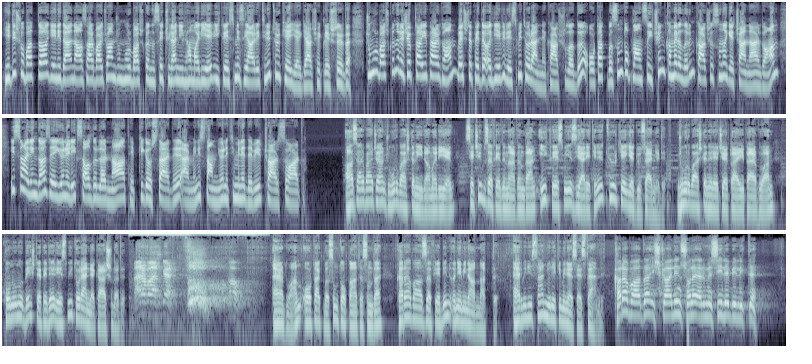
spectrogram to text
7 Şubat'ta yeniden Azerbaycan Cumhurbaşkanı seçilen İlham Aliyev ilk resmi ziyaretini Türkiye'ye gerçekleştirdi. Cumhurbaşkanı Recep Tayyip Erdoğan Beştepe'de Aliyev'i resmi törenle karşıladı. Ortak basın toplantısı için kameraların karşısına geçen Erdoğan, İsrail'in Gazze'ye yönelik saldırılarına tepki gösterdi. Ermenistan yönetimine de bir çağrısı vardı. Azerbaycan Cumhurbaşkanı İlham Aliyev seçim zaferinin ardından ilk resmi ziyaretini Türkiye'ye düzenledi. Cumhurbaşkanı Recep Tayyip Erdoğan konunu Beştepe'de resmi törenle karşıladı. Merhaba asker. Erdoğan ortak basın toplantısında Karabağ zaferinin önemini anlattı. Ermenistan yönetimine seslendi. Karabağ'da işgalin sona ermesiyle birlikte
